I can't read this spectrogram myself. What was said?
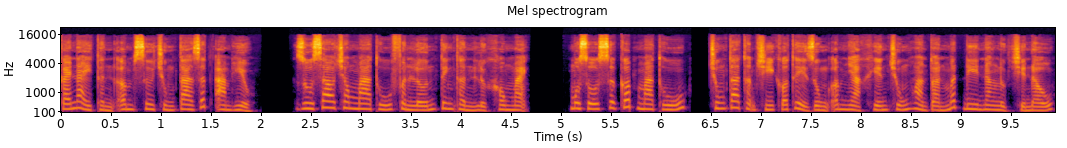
cái này thần âm sư chúng ta rất am hiểu. Dù sao trong ma thú phần lớn tinh thần lực không mạnh. Một số sơ cấp ma thú, chúng ta thậm chí có thể dùng âm nhạc khiến chúng hoàn toàn mất đi năng lực chiến đấu.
